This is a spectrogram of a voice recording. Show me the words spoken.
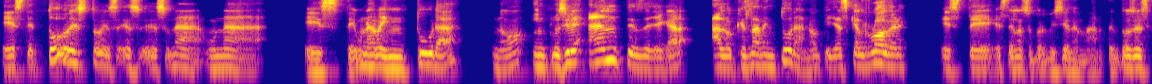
este, todo esto es, es, es una, una, este, una aventura ¿no? Inclusive antes de llegar a lo que es la aventura, ¿no? Que ya es que el rover esté, en la superficie de Marte. Entonces,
